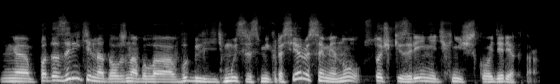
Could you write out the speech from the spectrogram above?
э, подозрительно должна была выглядеть мысль с микросервисами, ну, с точки зрения технического директора.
